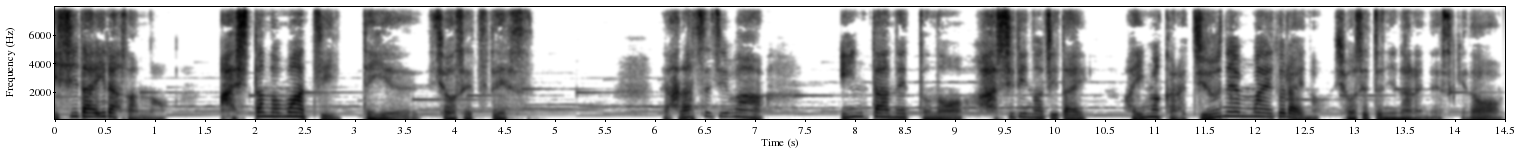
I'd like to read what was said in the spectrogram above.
石田イラさんの明日のマーチっていう小説です。であらすじは、インターネットの走りの時代、今から10年前ぐらいの小説になるんですけど、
